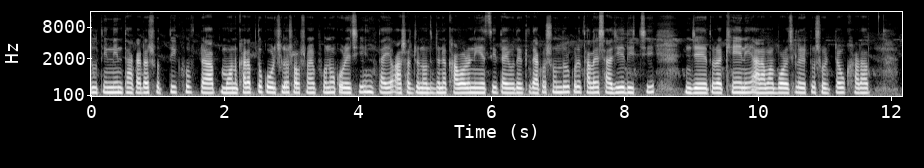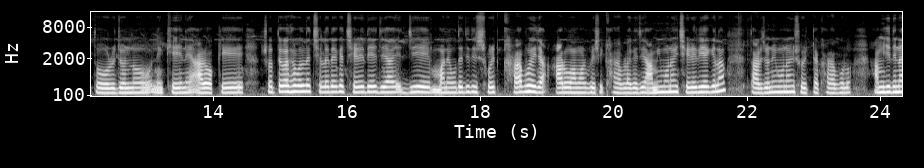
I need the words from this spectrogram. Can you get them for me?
দু, তিন দিন থাকাটা সত্যি খুব টাফ মন খারাপ তো করছিল, সবসময় ফোনও করেছি, তাই আসার জন্য ওদের জন্য খাবারও নিয়ে তাই ওদেরকে দেখো সুন্দর করে থালায় সাজিয়ে দিচ্ছি যে তোরা খেয়ে নি। আর আমার বড় ছেলের একটু শরীরটাও খারাপ। তো ওর জন্য উনি খেয়ে নে আর ওকে সত্যি কথা বলতে ছেলেদেরকে ছেড়ে দিয়ে যায় যে মানে ওদের যদি শরীর খারাপ হয়ে যায়, আরও আমার বেশি খারাপ লাগে। যে আমি মনে হয় ছেড়ে দিয়ে গেলাম, তার জন্যই মনে হয় শরীরটা খারাপ হলো। আমি যদি না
